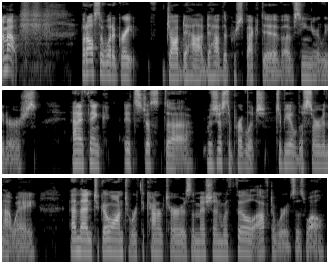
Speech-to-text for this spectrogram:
I'm out. But also, what a great job to have to have the perspective of senior leaders. And I think it's just uh, it was just a privilege to be able to serve in that way, and then to go on to work the counterterrorism mission with Phil afterwards as well.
